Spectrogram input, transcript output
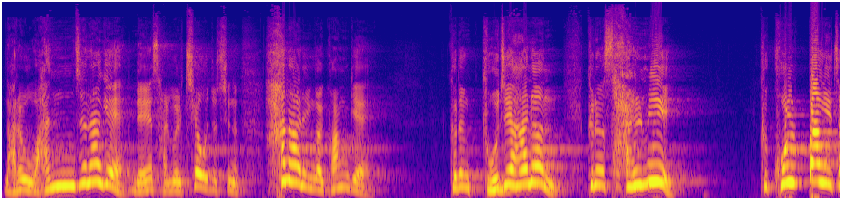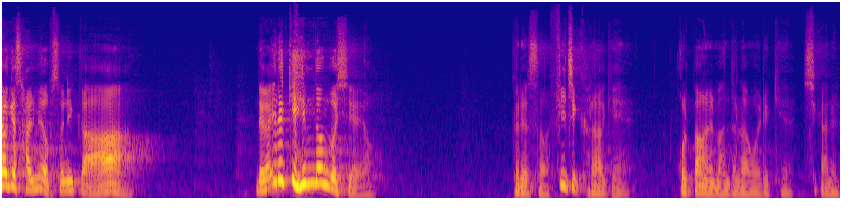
나를 완전하게 내 삶을 채워주시는 하나님과의 관계, 그런 교제하는 그런 삶이 그 골방이 자기 삶에 없으니까 내가 이렇게 힘든 것이에요. 그래서 피지컬하게 골방을 만들라고 이렇게 시간을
